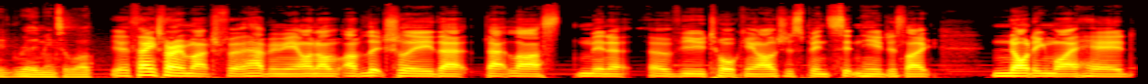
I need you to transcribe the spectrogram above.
It really means a lot. Yeah, thanks very much for having me on. I've, I've literally that that last minute of you talking, I've just been sitting here just like nodding my head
